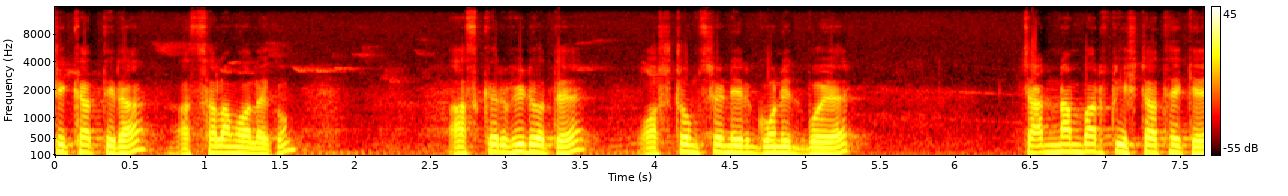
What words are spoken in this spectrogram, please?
শিক্ষার্থীরা, আসসালামু আলাইকুম। আজকের ভিডিওতে অষ্টম শ্রেণির গণিত বইয়ের চার নাম্বার পৃষ্ঠা থেকে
